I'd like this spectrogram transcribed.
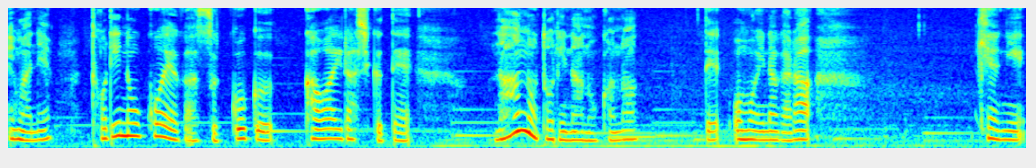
今ね鳥の声がすっごく可愛らしくて何の鳥なのかなって思いながら急に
